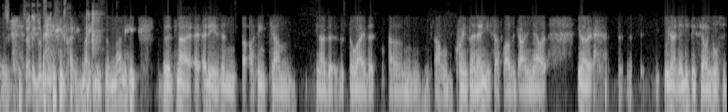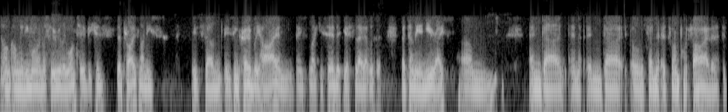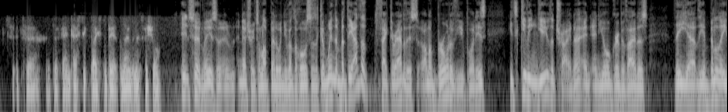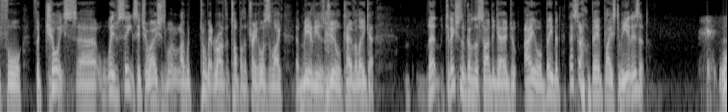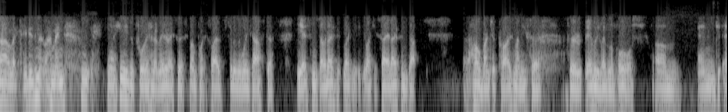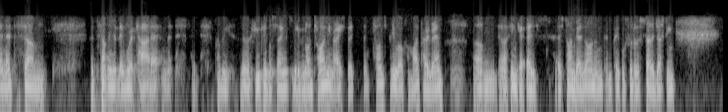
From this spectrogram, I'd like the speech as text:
it's certainly good for you. Everybody's making some money. But it's no, it, is. And I think, um, you know, the, the way that um, uh, Queensland and New South Wales are going now, you know, we don't need to be selling horses to Hong Kong anymore unless we really want to, because the prize money is um, is incredibly high. And like you said, that yesterday that was a that's only a new race, um, and uh, and and uh, all of a sudden it's 1.5, and it's it's a it's a fantastic place to be at the moment. That's for sure. It certainly is. And naturally, it's a lot better when you've got the horses that can win them. But the other factor out of this, on a broader viewpoint, is it's giving you, the trainer, and, and your group of owners, the uh, the ability for for choice. Uh, we're seeing situations where, like we're talking about right at the top of the tree, horses like Amelia's Jewel, Kovalica. That connections have got to decide to go to A or B, but that's not a bad place to be in, is it? No, that's it, isn't it? I mean, you know, here's a 1400 metre race with 1.5 sort of the week after the Epsom, so it, like like you say, it opens up a whole bunch of prize money for for every level of horse. Um, and and it's um, it's something that they've worked hard at, and it, it's probably there are a few people saying it's a bit of an odd timing race, but it times pretty well for my program. Mm. Um, and I think as as time goes on and, and people sort of start adjusting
